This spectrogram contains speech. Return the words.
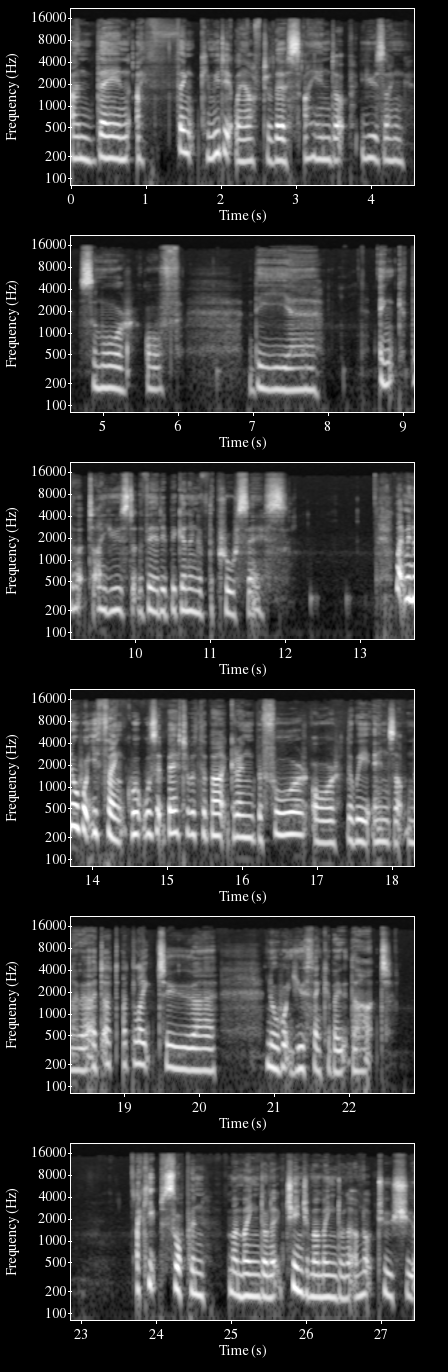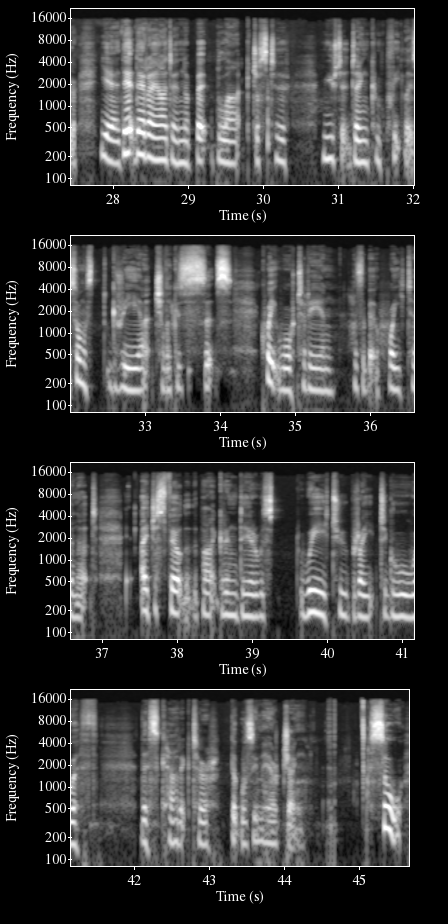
and then I think immediately after this I end up using some more of the uh, ink that I used at the very beginning of the process. Let me know what you think. Was it better with the background before or the way it ends up now? I'd, I'd, I'd like to uh, know what you think about that. I keep swapping my mind on it, changing my mind on it. I'm not too sure. Yeah, there, there I add in a bit black just to mute it down completely. It's almost grey actually because it's quite watery and has a bit of white in it. I just felt that the background there was way too bright to go with this character that was emerging. So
